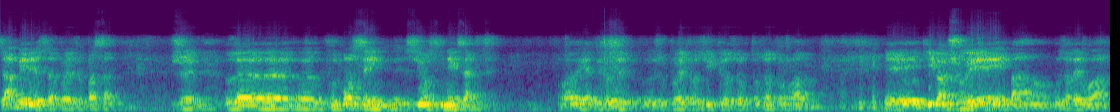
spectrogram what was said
ça, mais ça peut être pas ça. Je, le, football c'est une science inexacte. je peux être aussi philosophe en temps. Et qui va jouer, ben, vous allez voir.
